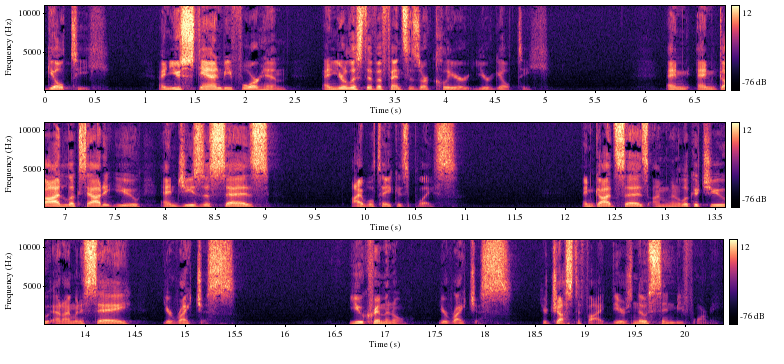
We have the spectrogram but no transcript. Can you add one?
guilty. And you stand before him and your list of offenses are clear. You're guilty. And, and God looks out at you and Jesus says, I will take his place. And God says, I'm going to look at you and I'm going to say, You're righteous. You criminal, you're righteous. You're justified. There's no sin before me.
